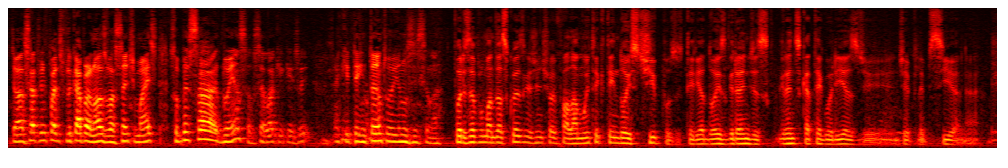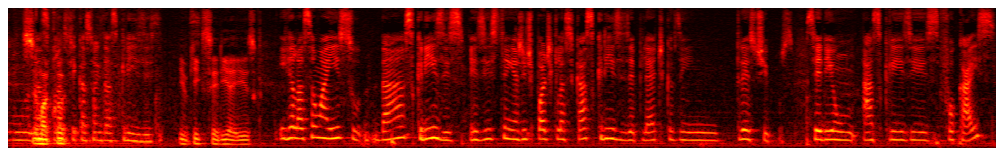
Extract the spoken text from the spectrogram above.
Então ela certamente pode explicar para nós bastante mais sobre essa doença, sei lá o que é isso aí, é que tem tanto aí nos ensinar. Por exemplo, uma das coisas que a gente vai falar muito é que tem dois tipos, teria dois grandes, grandes categorias de, de epilepsia, né? Uma das uma classificações das crises. E o que, que seria isso? Em relação a isso, das crises, existem, a gente pode classificar as crises epiléticas em três tipos. Seriam as crises focais,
